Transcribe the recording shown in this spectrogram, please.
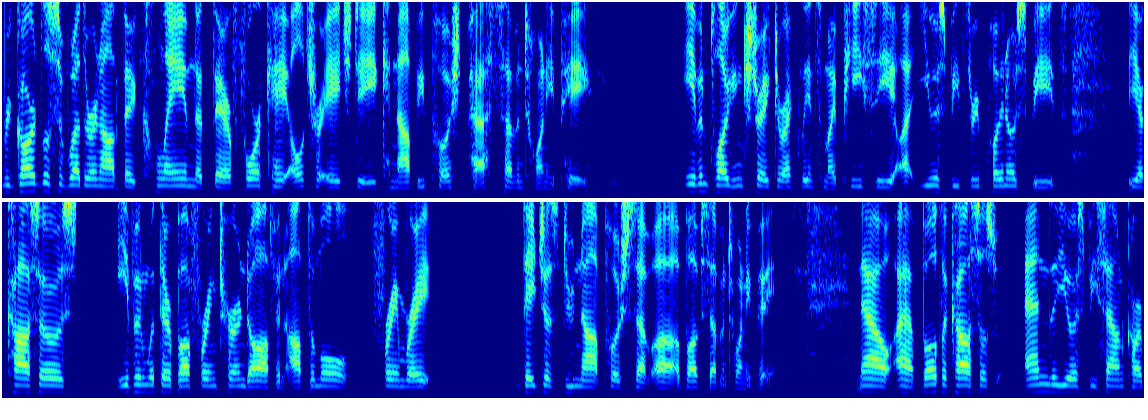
regardless of whether or not they claim that their 4K Ultra HD cannot be pushed past 720p, even plugging straight directly into my PC at USB 3.0 speeds, the Akasos, even with their buffering turned off and optimal frame rate, they just do not push uh, above 720p. Now, I have both Akasos and the USB sound card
